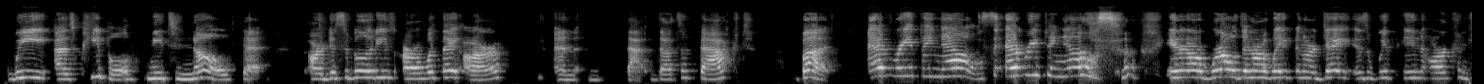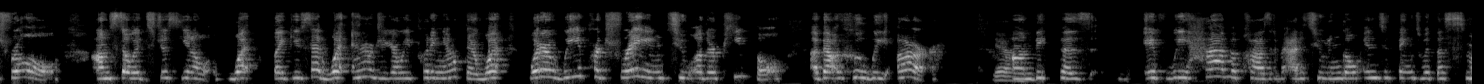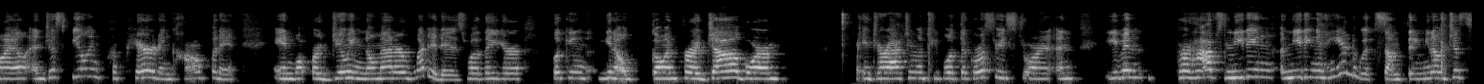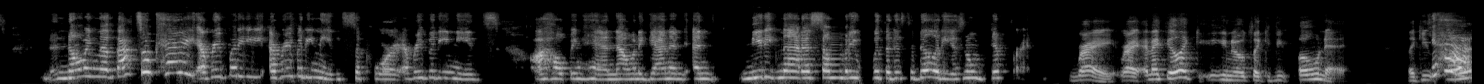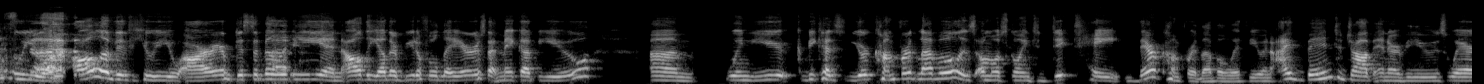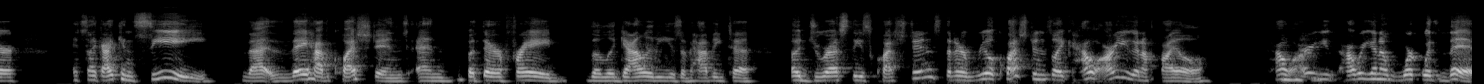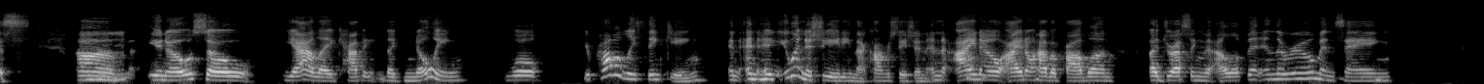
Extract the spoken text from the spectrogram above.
we as people need to know that our disabilities are what they are and that that's a fact. But everything else everything else in our world in our life in our day is within our control. Um so it's just you know what like you said what energy are we putting out there? What what are we portraying to other people about who we are? Yeah. um because if we have a positive attitude and go into things with a smile and just feeling prepared and confident in what we're doing no matter what it is whether you're looking you know going for a job or interacting with people at the grocery store and even perhaps needing needing a hand with something you know just knowing that that's okay. Everybody everybody needs support. Everybody needs a helping hand now and again. And and needing that as somebody with a disability is no different Right, right. And I feel like, you know, it's like if you own it, like you yes. own who you are, all of it, who you are, disability and all the other beautiful layers that make up you. Um, when you, because your comfort level is almost going to dictate their comfort level with you. And I've been to job interviews where it's like I can see that they have questions and, but they're afraid the legalities of having to address these questions that are real questions like how are you going to file? How mm-hmm. are you how are you going to work with this? Um mm-hmm. you know so yeah like having like knowing well you're probably thinking and, and and you initiating that conversation. And i know i don't have a problem addressing the elephant in the room and saying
